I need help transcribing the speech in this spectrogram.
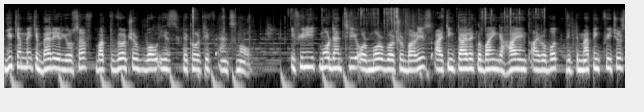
You can make a barrier yourself, but the virtual wall is decorative and small. If you need more than 3 or more virtual barriers, I think directly buying a high-end iRobot with the mapping features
